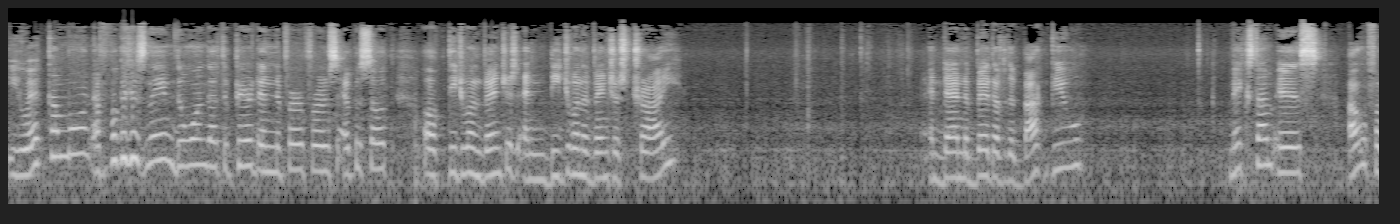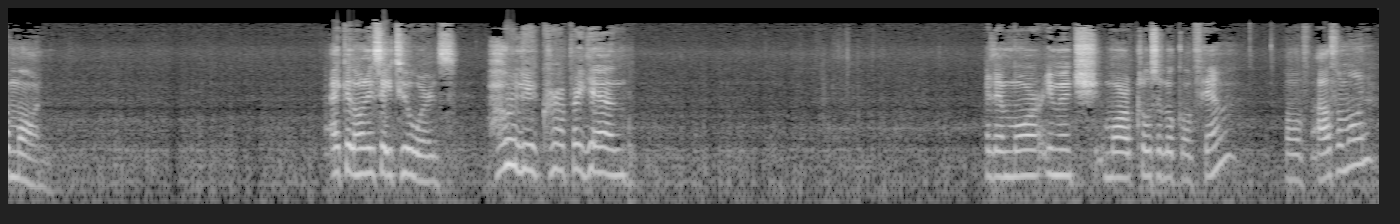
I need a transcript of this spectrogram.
Uekamon. I forgot his name. The one that appeared in the very first episode of Digimon Adventures and Digimon Adventures Tri. And then a bit of the back view. Next time is Alphamon. I can only say two words. Holy crap again. And then more image, more closer look of him, of Alphamon.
